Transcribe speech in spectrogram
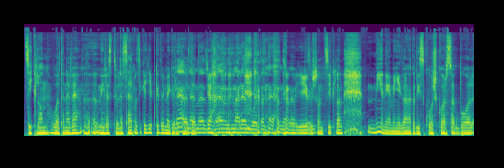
Ciklon volt a neve, a név ez tőle származik egyébként, vagy megörökölted? Nem, nem, ez, ja. már ez volt a neve. Jézusom, Ciklon. Milyen élményed vannak a diszkós korszakból?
